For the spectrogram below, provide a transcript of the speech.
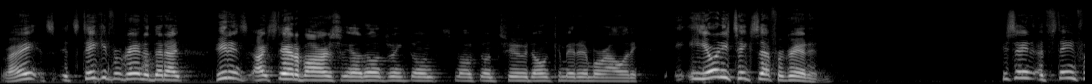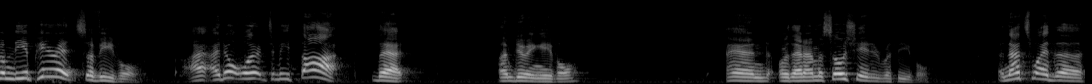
Right? It's, it's taken for granted that I, he didn't, I stay out of bars, you know, don't drink, don't smoke, don't chew, don't commit immorality. He already takes that for granted. He's saying, abstain from the appearance of evil. I, I don't want it to be thought that I'm doing evil and or that I'm associated with evil. And that's why the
